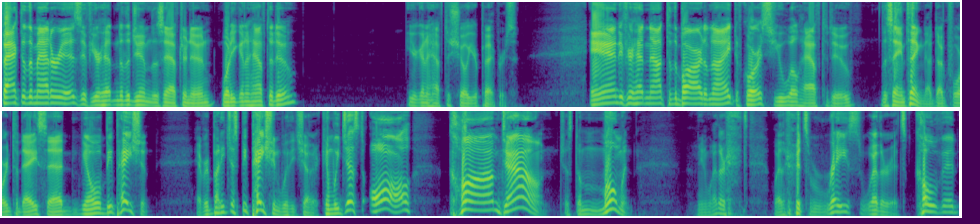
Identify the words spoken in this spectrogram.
Fact of the matter is, if you're heading to the gym this afternoon, what are you going to have to do? You're going to have to show your papers. And if you're heading out to the bar tonight, of course, you will have to do the same thing. Now, Doug Ford today said, you know, be patient. Everybody just be patient with each other. Can we just all calm down? Just a moment. I mean, whether it's, whether it's race, whether it's COVID,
